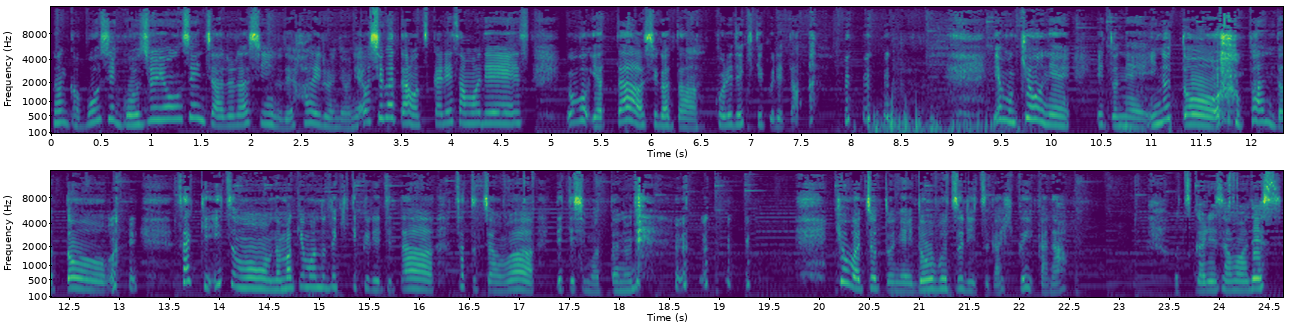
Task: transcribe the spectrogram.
なんか帽子54センチあるらしいので入るんだよね。おしがたんお疲れ様です。やったー、しがたん。これで来てくれた。でも今日ね、えっとね、犬と パンダと、さっきいつも怠け者で来てくれてたさとちゃんは出てしまったので今日はちょっとね、動物率が低いかな。お疲れ様です。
